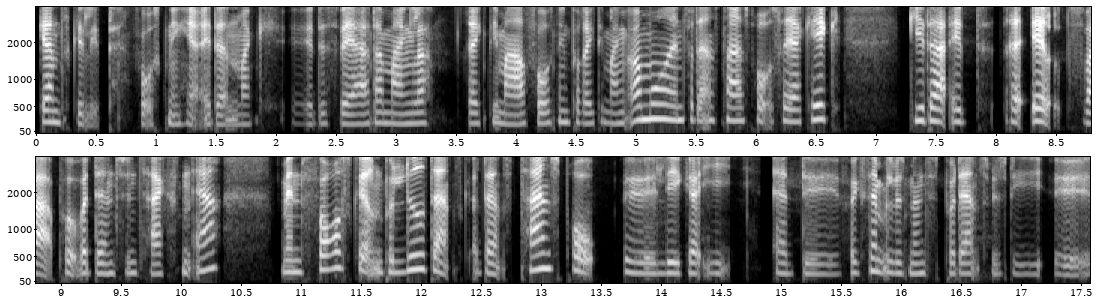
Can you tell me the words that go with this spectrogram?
ganske lidt forskning her i Danmark. Øh, desværre, der mangler rigtig meget forskning på rigtig mange områder inden for dansk tegnsprog, så jeg kan ikke give dig et reelt svar på, hvordan syntaksen er. Men forskellen på lyddansk og dansk tegnsprog øh, ligger i, at øh, for eksempel hvis man på dansk vil, spise, øh,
